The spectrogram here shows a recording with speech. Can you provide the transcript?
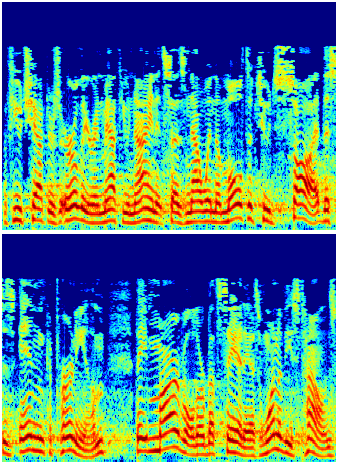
a few chapters earlier in Matthew 9 it says, Now when the multitude saw it, this is in Capernaum, they marveled, or Bethsaida as one of these towns.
